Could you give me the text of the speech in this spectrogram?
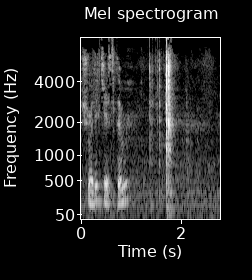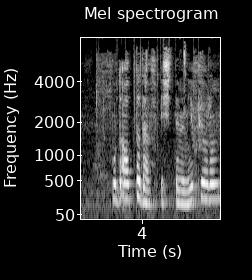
şöyle kestim. Burada altta da eşitlememi yapıyorum.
